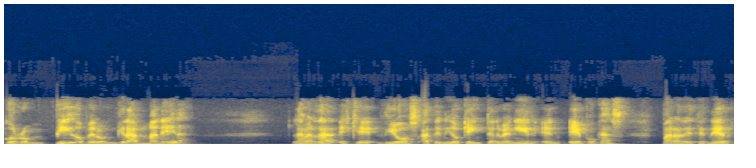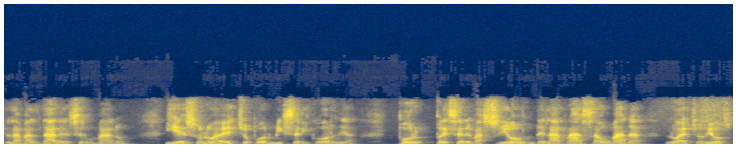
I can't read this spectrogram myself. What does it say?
corrompido, pero en gran manera. La verdad es que Dios ha tenido que intervenir en épocas para detener la maldad del ser humano. Y eso lo ha hecho por misericordia, por preservación de la raza humana, lo ha hecho Dios.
